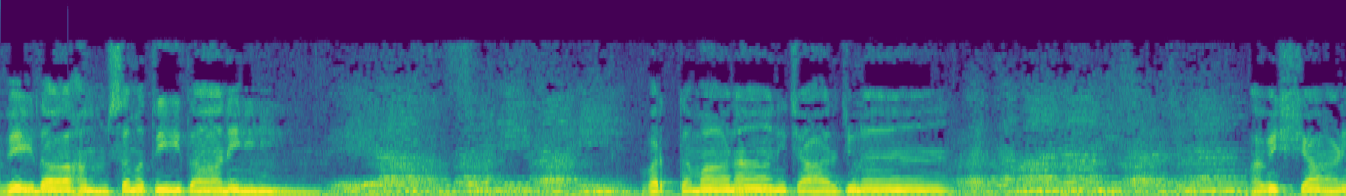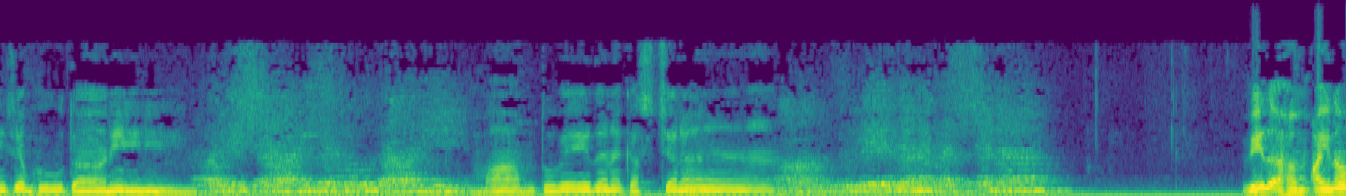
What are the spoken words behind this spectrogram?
वेदाहं समतीतानि वर्तमानानि चार्जुन भविष्याणि च भूतानि माम् तु वेदन कश्चन। वेद अहम आई नो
